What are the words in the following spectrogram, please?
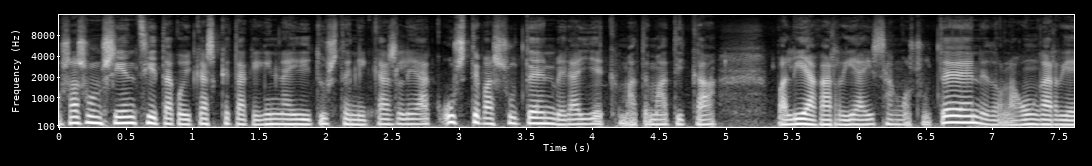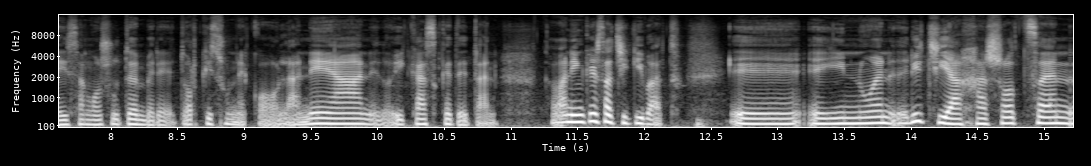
osasun zientzietako ikasketak egin nahi dituzten ikasleak, uste bazuten beraiek matematika baliagarria izango zuten, edo lagungarria izango zuten bere etorkizuneko lanean, edo ikasketetan. Eta ba, inkesta txiki bat e, egin nuen, eritxia jasotzen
